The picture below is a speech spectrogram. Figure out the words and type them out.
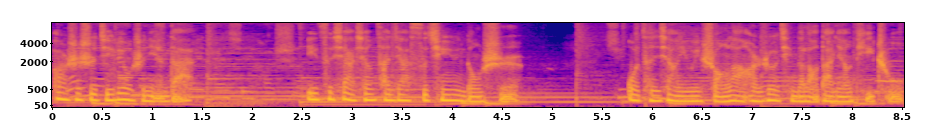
二十世纪六十年代，一次下乡参加思亲运动时，我曾向一位爽朗而热情的老大娘提出，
